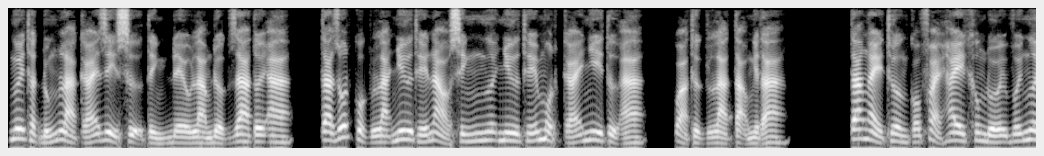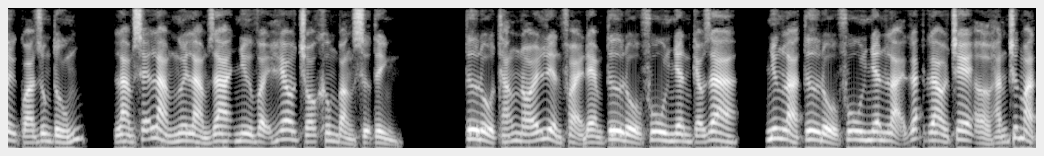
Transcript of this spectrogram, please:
ngươi thật đúng là cái gì sự tình đều làm được ra tôi a, ta rốt cuộc là như thế nào sinh ngươi như thế một cái nhi tử a, quả thực là tạo nghiệt a. Ta ngày thường có phải hay không đối với ngươi quá dung túng, làm sẽ làm ngươi làm ra như vậy heo chó không bằng sự tình. Tư đồ thắng nói liền phải đem tư đồ phu nhân kéo ra, nhưng là tư đồ phu nhân lại gắt gao che ở hắn trước mặt,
